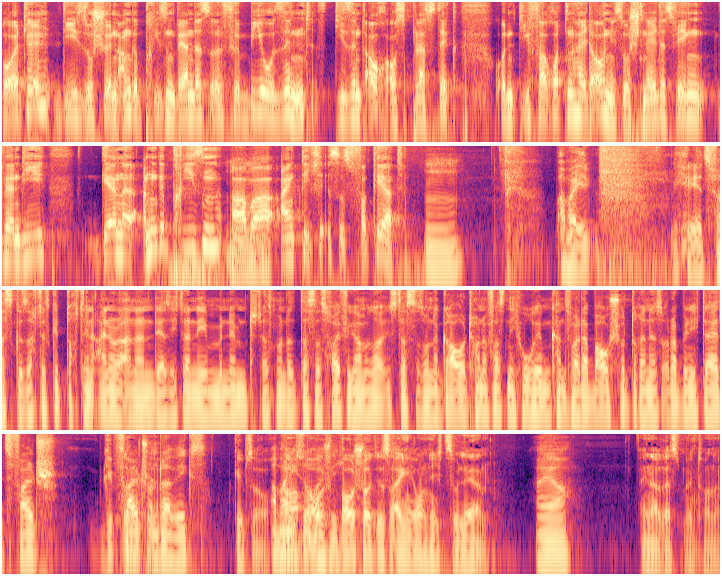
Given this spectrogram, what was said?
Beutel, die so schön angepriesen werden, dass sie für Bio sind, die sind auch aus Plastik und die verrotten halt auch nicht so schnell. Deswegen werden die gerne angepriesen, mhm. aber eigentlich ist es verkehrt. Mhm. Aber ich, ich hätte jetzt fast gesagt, es gibt doch den einen oder anderen, der sich daneben benimmt, dass man das, dass das häufiger ist, dass du so eine graue Tonne fast nicht hochheben kannst, weil da Bauschutt drin ist, oder bin ich da jetzt falsch, Gibt's falsch auch, unterwegs? Gibt's auch. Aber nicht so Bausch, häufig. Bauschutt ist eigentlich auch nicht zu lernen. Ah ja. Einer Restmülltonne.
